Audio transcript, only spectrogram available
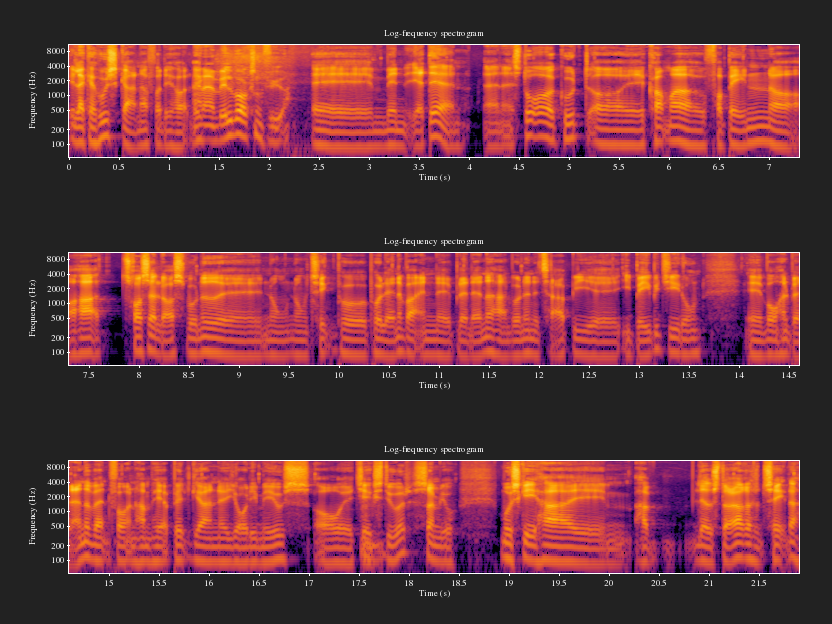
eller kan huske Garner fra det hold. Han Ikke? er en velvoksen fyr. Øh, men ja, det er han. Han er stor gut og øh, kommer fra banen og, og har trods alt også vundet øh, nogle, nogle ting på, på landevejen. Øh, Blandt andet har han vundet en etape i, øh, i Baby Giroen, øh, hvor han blandt andet vandt foran ham her, Belgieren øh, Jordi Meus og øh, Jake mm. Stewart, som jo måske har, øh, har lavet større resultater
